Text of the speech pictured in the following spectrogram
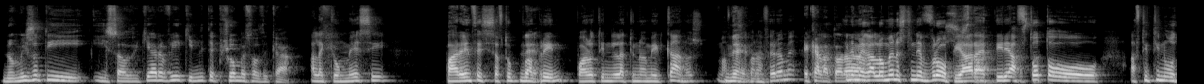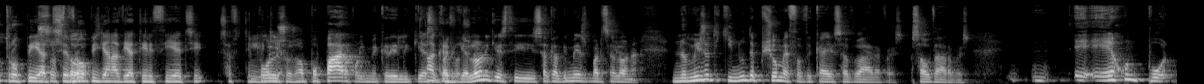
νομίζω ότι η Σαουδική Αραβία κινείται πιο μεθοδικά. αλλά και ο Μέση, παρένθεση σε αυτό που είπα Ναι. πριν, παρότι είναι Λατινοαμερικάνος, με αυτό Ναι, που ναι. αναφέραμε, Ε, καλά, τώρα- είναι μεγαλωμένος στην Ευρώπη. Σωστά, άρα πήρε αυτό το, αυτή την οτροπία της Σωστό. Ευρώπης για να διατηρηθεί έτσι σε αυτή την ηλικία. Πολύ σωστό. Από πάρα πολύ μικρή ηλικία στην Ακριβώς. Βαρκελόνη και στις Ακαδημίες της Μπαρσελόνα. Νομίζω ότι κινούνται πιο μεθοδικά οι Σαουδάραβες- Σαουδάραβες. Ε, έχουν, πο,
